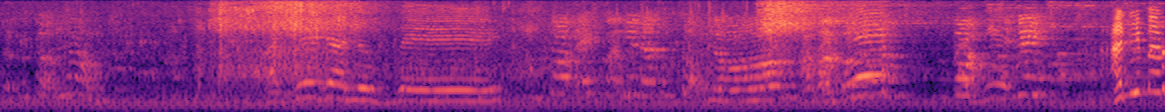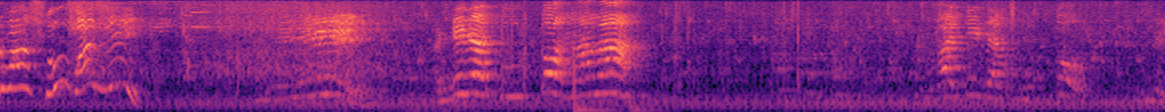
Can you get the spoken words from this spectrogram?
Dah tutup belum? Ada dah lebih. Tutup rekodnya dah tutup belum? Abang tolong. Tutup. Sini. Adik baru masuk balik. Sini. Ada dah tutup mama. Ada dah tutup. Sini.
